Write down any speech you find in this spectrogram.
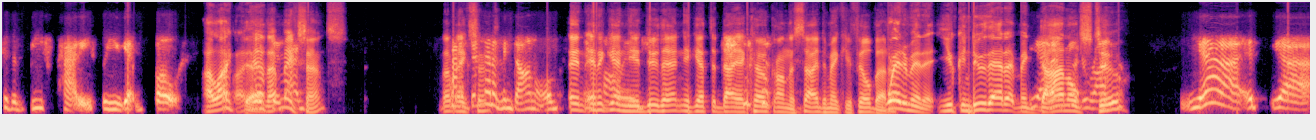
to the beef patty. So you get both. I like that. yeah, that I've- makes sense. That I've makes done that sense. at McDonald's. And in and again, you do that, and you get the diet coke on the side to make you feel better. Wait a minute. You can do that at McDonald's Rock- too? Yeah, it's yeah.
